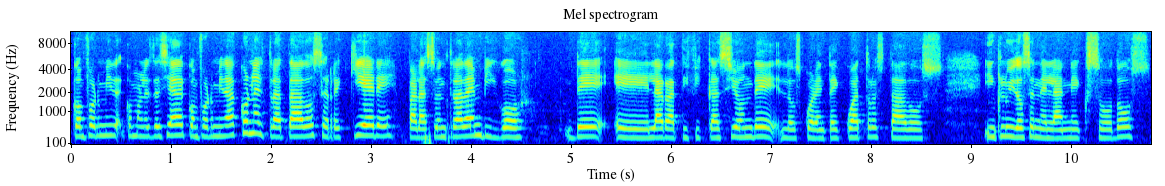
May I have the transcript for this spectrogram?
conformidad, como les decía, de conformidad con el tratado se requiere para su entrada en vigor de eh, la ratificación de los 44 estados incluidos en el anexo 2.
